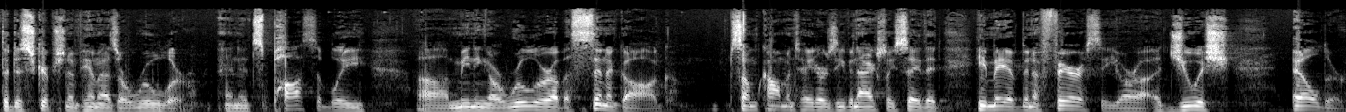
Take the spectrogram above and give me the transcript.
the description of him as a ruler, and it's possibly uh, meaning a ruler of a synagogue. Some commentators even actually say that he may have been a Pharisee or a, a Jewish elder.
